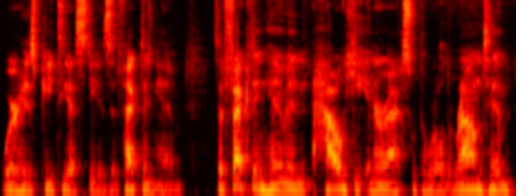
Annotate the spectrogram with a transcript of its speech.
where his PTSD is affecting him. It's affecting him in how he interacts with the world around him,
